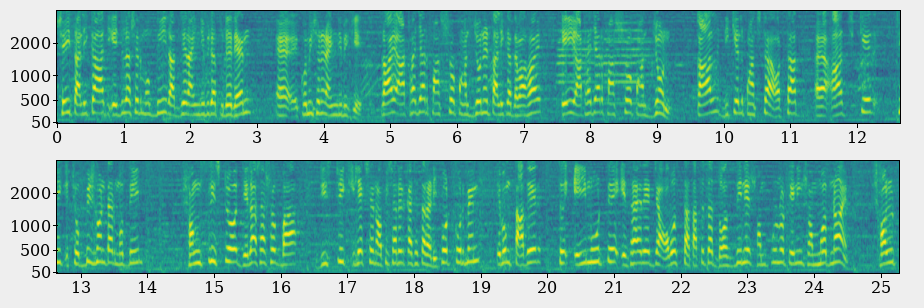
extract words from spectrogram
সেই তালিকা আজ এজলাসের মধ্যেই রাজ্যের আইনজীবীরা তুলে দেন কমিশনের আইনজীবীকে। প্রায় আট হাজার পাঁচশো পাঁচজনের তালিকা দেওয়া হয়। এই আট হাজার পাঁচশো পাঁচজন কাল বিকেল পাঁচটা, অর্থাৎ আজকের ঠিক চব্বিশ ঘণ্টার মধ্যেই সংশ্লিষ্ট জেলা শাসক বা ডিস্ট্রিক্ট ইলেকশন অফিসারের কাছে তারা রিপোর্ট করবেন এবং তাদের তো এই মুহূর্তে এসআইআরের যা অবস্থা, তাতে তার দশ দিনের সম্পূর্ণ ট্রেনিং সম্ভব নয়। স্বল্প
